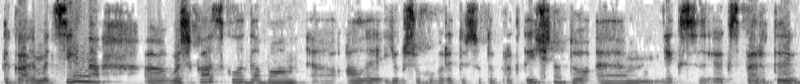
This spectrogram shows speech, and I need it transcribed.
така емоційна, е, важка складова, е, але якщо говорити суто практично, то експерти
